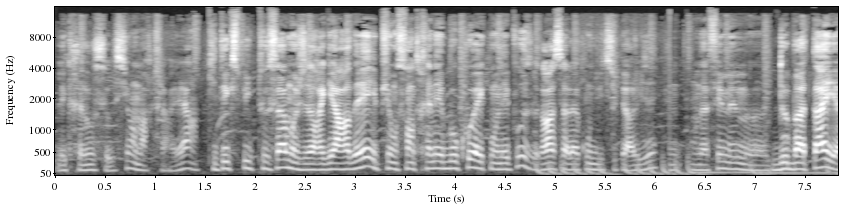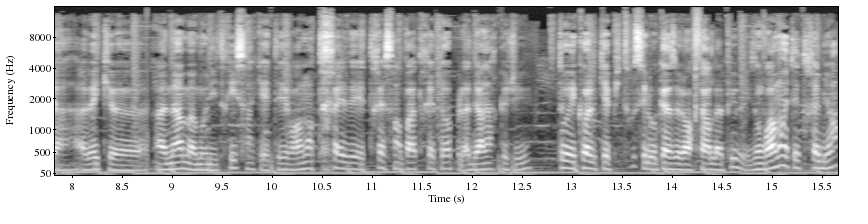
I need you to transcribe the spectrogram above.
Les créneaux c'est aussi en marche arrière. Qui t'explique tout ça, moi je les regardais et puis on s'entraînait beaucoup avec mon épouse grâce à la conduite supervisée. On a fait même euh, deux batailles avec Anna, ma monitrice, hein, qui a été vraiment très très sympa, très top. La dernière que j'ai eue. To École Capitou, c'est l'occasion de leur faire de la pub. Ils ont vraiment été très bien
